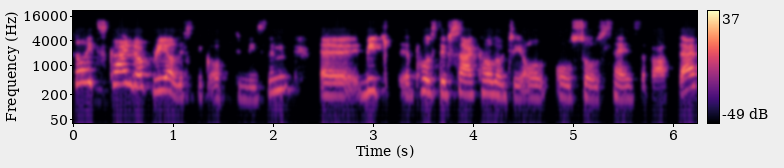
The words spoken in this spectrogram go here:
So it's kind of realistic optimism, uh, which positive psychology also says about that.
